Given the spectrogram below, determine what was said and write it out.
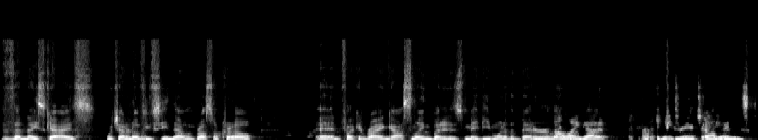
The Nice Guys, which I don't know if Mhm. you've seen that with Russell Crowe and fucking Ryan Gosling, but it is maybe one of the better like oh my god. Period comedies.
